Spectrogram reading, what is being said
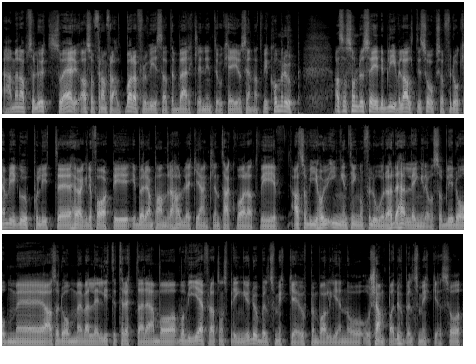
Ja men absolut, så är det ju. Alltså framförallt bara för att visa att det verkligen inte är okej. Okay. Och sen att vi kommer upp Alltså som du säger, det blir väl alltid så också för då kan vi gå upp på lite högre fart i, i början på andra halvlek egentligen tack vare att vi Alltså vi har ju ingenting att förlora det här längre och så blir de eh, Alltså de är väl lite tröttare än vad, vad vi är för att de springer ju dubbelt så mycket uppenbarligen och, och kämpar dubbelt så mycket. Så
